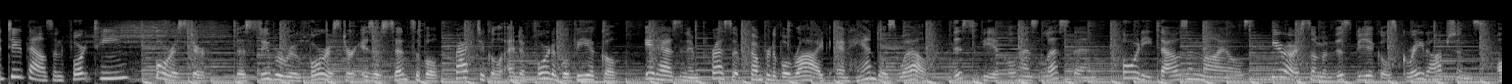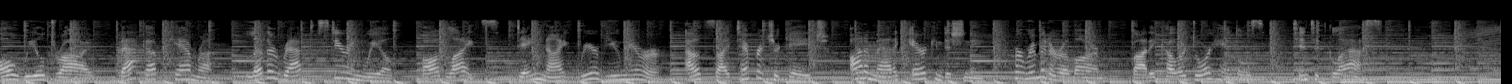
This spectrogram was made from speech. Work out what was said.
The 2014 Forester. The Subaru Forester is a sensible, practical, and affordable vehicle. It has an impressive, comfortable ride and handles well. This vehicle has less than 40,000 miles. Here are some of this vehicle's great options. All-wheel drive, backup camera, leather-wrapped steering wheel, fog lights, day-night rear view mirror, outside temperature gauge, automatic air conditioning, perimeter alarm, body color door handles, tinted glass,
